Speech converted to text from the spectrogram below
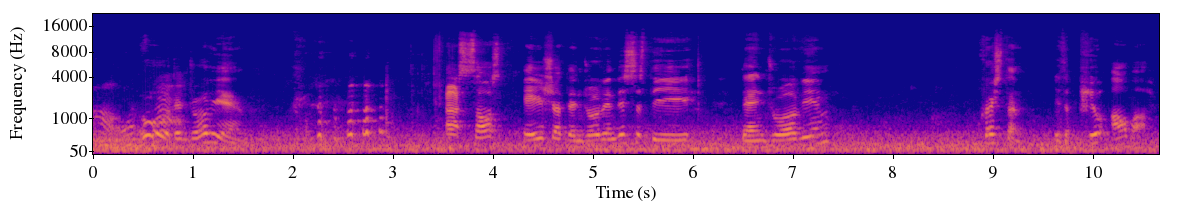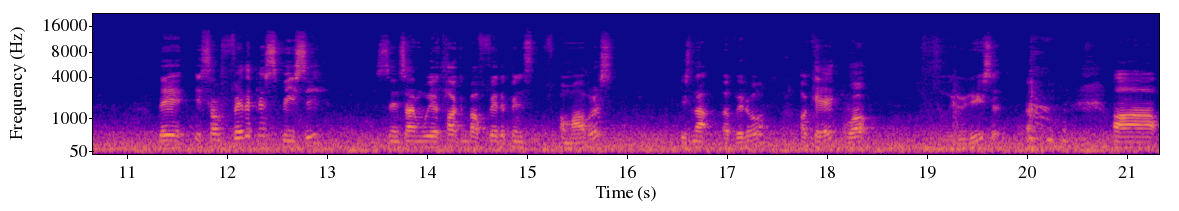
Oh, what's Oh, dendrobium. uh, South Asia dendrobium. This is the dendrobium question. It's a pure alba. They, it's from Philippine species. Since I'm, we are talking about Philippine amabilis, it's not available. Okay, well, we release it. uh,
